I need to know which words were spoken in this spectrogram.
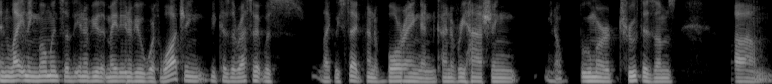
enlightening moments of the interview that made the interview worth watching. Because the rest of it was like we said, kind of boring and kind of rehashing, you know, boomer truthisms. Um,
